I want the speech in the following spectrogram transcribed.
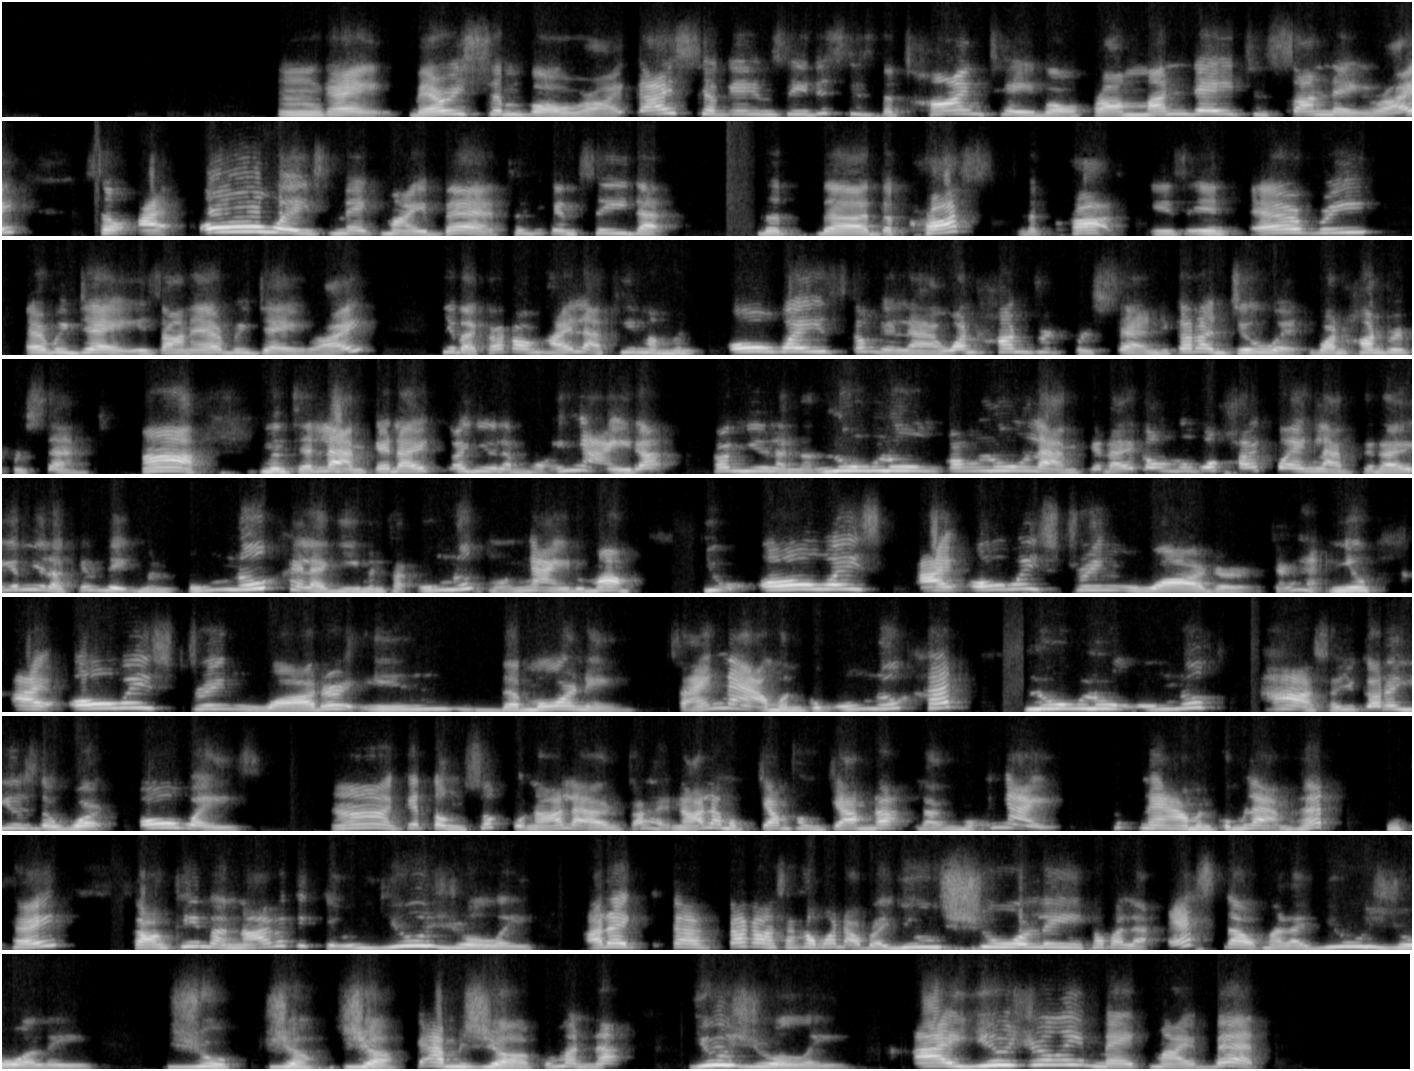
Okay, very simple, right, guys? So you can see this is the timetable from Monday to Sunday, right? So I always make my bed. So you can see that the the the cross the cross is in every every day. is on every day, right? Như vậy các con thấy là khi mà mình always có nghĩa là 100%, you gotta do it 100%. À, mình sẽ làm cái đấy coi như là mỗi ngày đó coi như là nó luôn luôn con luôn làm cái đấy con luôn có thói quen làm cái đấy giống như là cái việc mình uống nước hay là gì mình phải uống nước mỗi ngày đúng không? You always I always drink water. Chẳng hạn như I always drink water in the morning. Sáng nào mình cũng uống nước hết luôn luôn uống nước. Ah so you gotta use the word always à, cái tần suất của nó là có thể nói là một trăm phần trăm đó là mỗi ngày lúc nào mình cũng làm hết ok còn khi mà nói với cái chữ usually ở đây các, các con sẽ không có đọc là usually không phải là s đâu mà là usually. Ju giờ giờ cái âm giờ của mình á usually. I usually make my bed.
